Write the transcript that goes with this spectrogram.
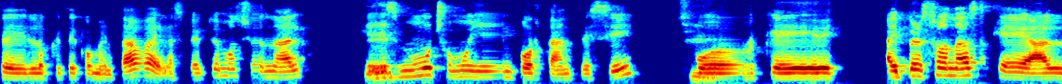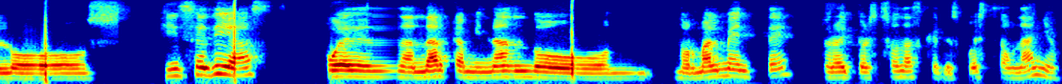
de lo que te comentaba, el aspecto emocional es mucho, muy importante, ¿sí? Porque hay personas que a los 15 días pueden andar caminando normalmente, pero hay personas que les cuesta un año.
